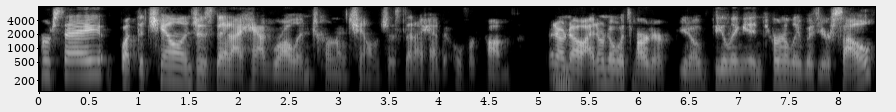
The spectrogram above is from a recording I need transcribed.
per se, but the challenges that I had were all internal challenges that I had to overcome. I don't Mm. know. I don't know what's harder, you know, dealing internally with yourself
